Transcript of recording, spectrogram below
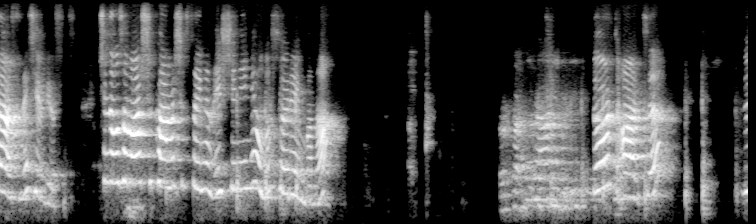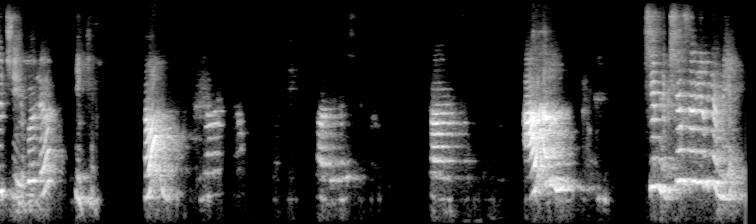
tersine çeviriyorsunuz. Şimdi o zaman şu karmaşık sayının eşleniği ne olur? Söyleyin bana. 4 artı 3i bölü 2. Tamam mı? Şimdi bir şey söyleyebilir miyim?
